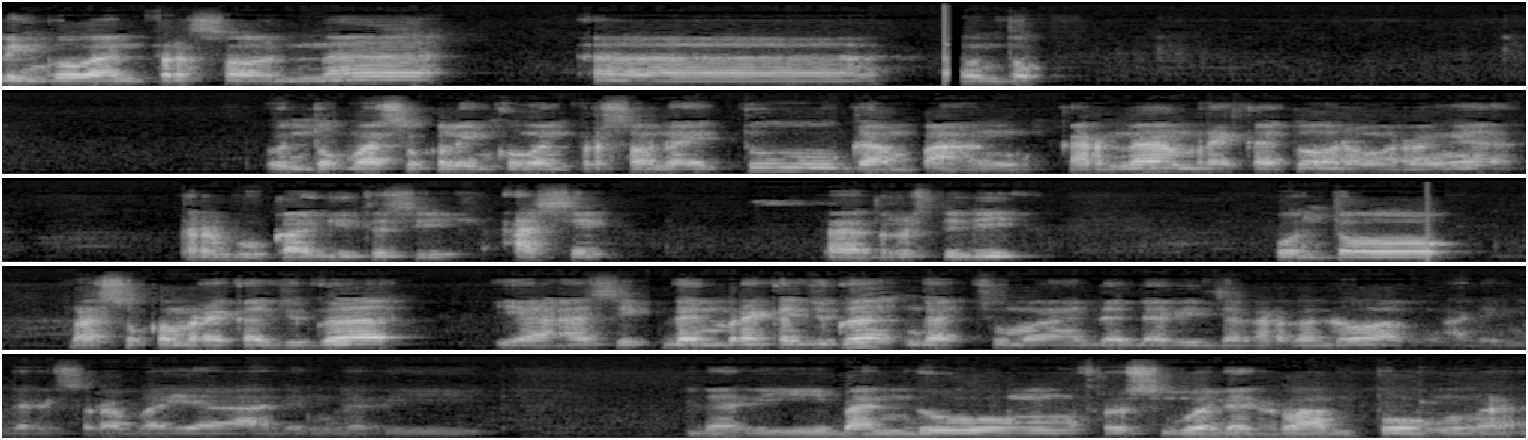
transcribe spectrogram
Lingkungan persona eh, untuk untuk masuk ke lingkungan persona itu gampang karena mereka tuh orang-orangnya terbuka gitu sih asik. Nah terus jadi untuk masuk ke mereka juga ya asik. Dan mereka juga nggak cuma ada dari Jakarta doang ada yang dari Surabaya ada yang dari dari Bandung terus gua dari Lampung. Nah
